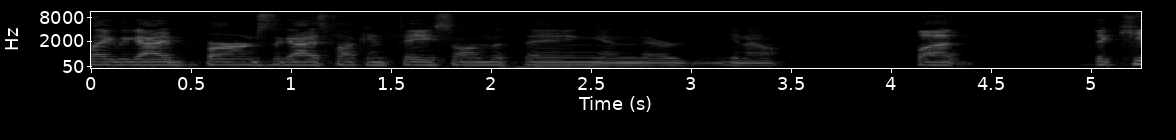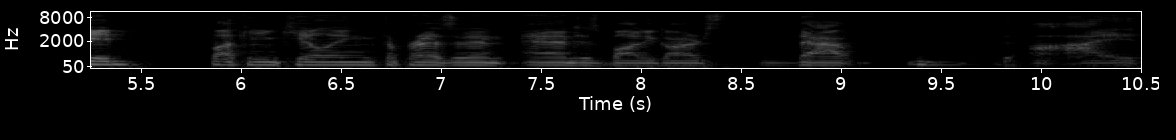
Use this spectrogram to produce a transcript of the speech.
like the guy burns the guy's fucking face on the thing, and they're you know, but the kid fucking killing the president and his bodyguards. That I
